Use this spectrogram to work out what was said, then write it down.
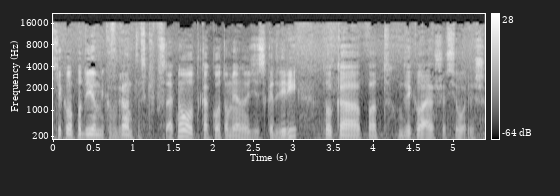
стеклоподъемников грантовских поставить. Ну вот как вот у меня на водительской двери, только под две клавиши всего лишь.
